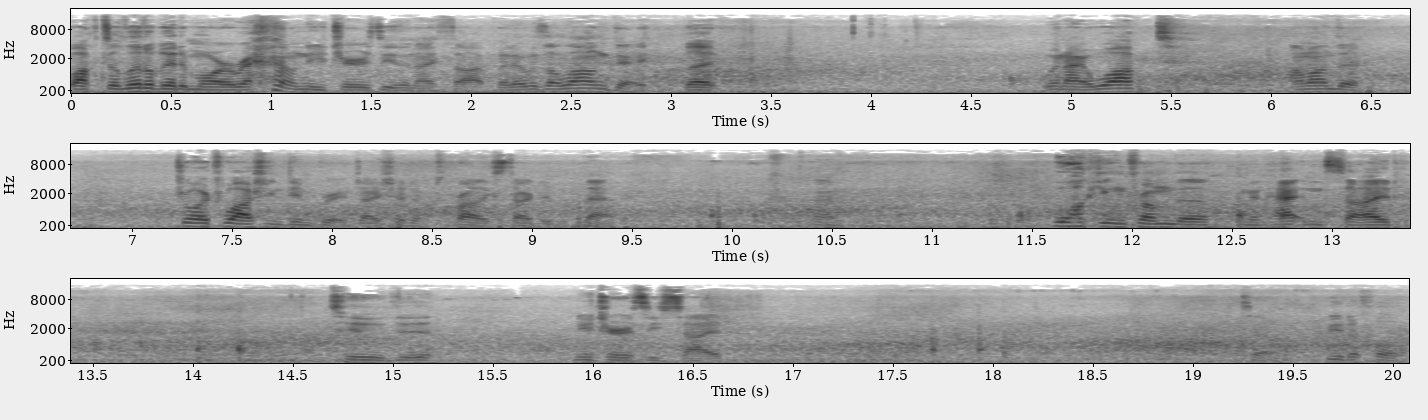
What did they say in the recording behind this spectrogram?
walked a little bit more around New Jersey than I thought. But it was a long day. But when I walked, I'm on the George Washington Bridge. I should have probably started with that. I'm walking from the Manhattan side to the New Jersey side. It's a beautiful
